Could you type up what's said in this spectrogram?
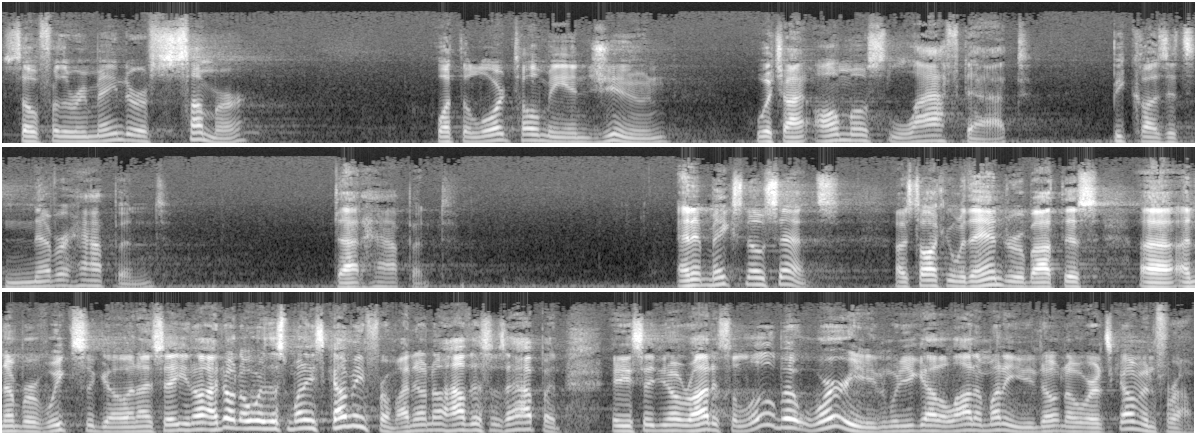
So, for the remainder of summer, what the Lord told me in June, which I almost laughed at because it's never happened, that happened. And it makes no sense. I was talking with Andrew about this uh, a number of weeks ago, and I said, You know, I don't know where this money's coming from. I don't know how this has happened. And he said, You know, Rod, it's a little bit worrying when you got a lot of money and you don't know where it's coming from.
